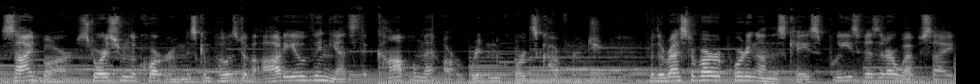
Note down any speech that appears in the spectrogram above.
Sidebar Stories from the Courtroom is composed of audio vignettes that complement our written court's coverage. For the rest of our reporting on this case, please visit our website,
